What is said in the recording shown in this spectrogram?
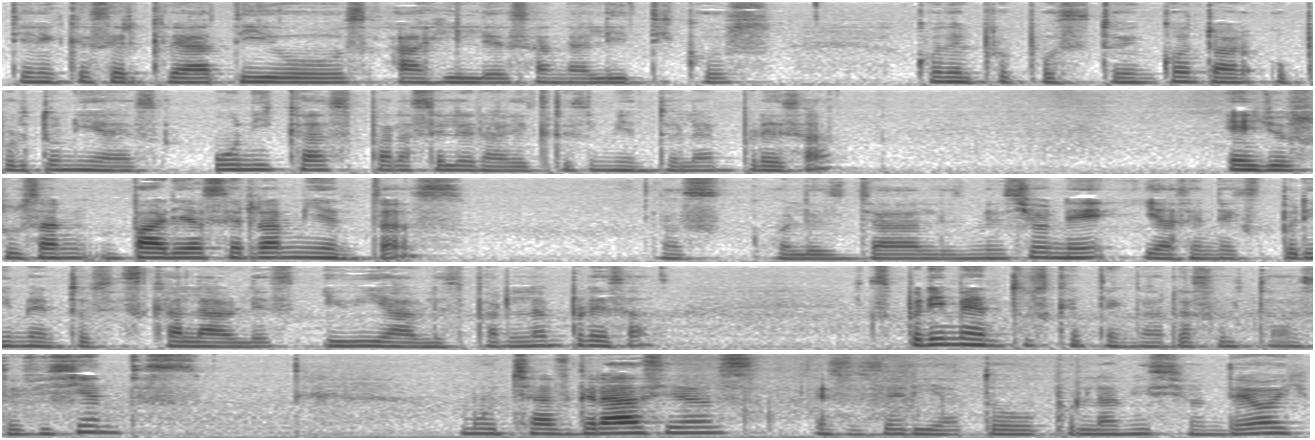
tienen que ser creativos, ágiles, analíticos, con el propósito de encontrar oportunidades únicas para acelerar el crecimiento de la empresa. Ellos usan varias herramientas, las cuales ya les mencioné, y hacen experimentos escalables y viables para la empresa, experimentos que tengan resultados eficientes. Muchas gracias, eso sería todo por la misión de hoy.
